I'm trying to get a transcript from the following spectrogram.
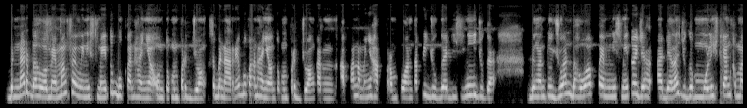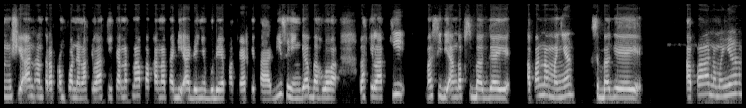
benar bahwa memang feminisme itu bukan hanya untuk memperjuang sebenarnya bukan hanya untuk memperjuangkan apa namanya hak perempuan tapi juga di sini juga dengan tujuan bahwa feminisme itu adalah juga memulihkan kemanusiaan antara perempuan dan laki-laki karena kenapa karena tadi adanya budaya patriarki tadi sehingga bahwa laki-laki masih dianggap sebagai apa namanya sebagai apa namanya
